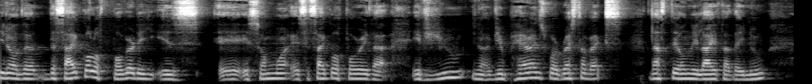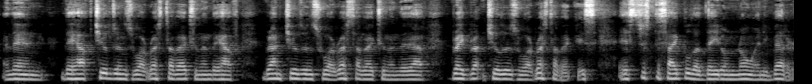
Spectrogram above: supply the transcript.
you know, the the cycle of poverty is is somewhat it's a cycle of poverty that if you you know if your parents were Restaveks, that's the only life that they knew, and then they have children who are Restaveks, and then they have grandchildren who are Restaveks, and then they have great grandchildren who are Restavek. It's it's just the cycle that they don't know any better.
